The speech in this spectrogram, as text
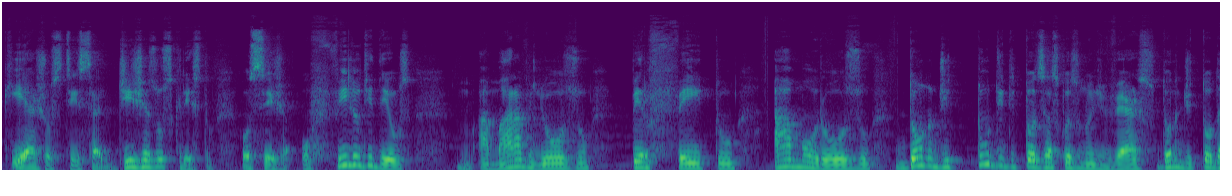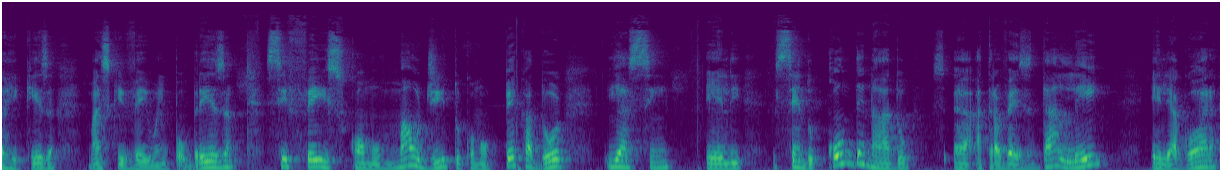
que é a justiça de Jesus Cristo, ou seja, o Filho de Deus, maravilhoso, perfeito, amoroso, dono de tudo e de todas as coisas no universo, dono de toda a riqueza, mas que veio em pobreza, se fez como maldito, como pecador, e assim ele, sendo condenado eh, através da lei, ele agora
